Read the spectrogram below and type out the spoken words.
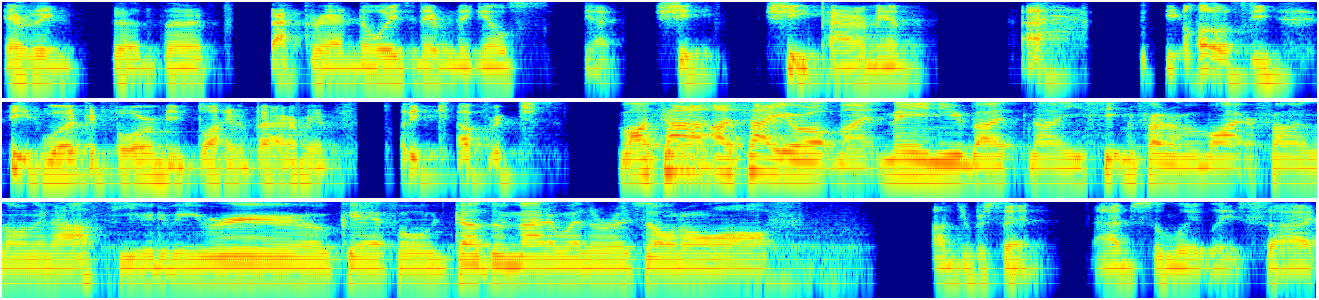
everything the the background noise and everything else, you know, shit, shitty Paramount. Obviously, he's working for him. He's blaming Paramount for bloody coverage. Well, I'll, tell, I'll tell you what, mate. Me and you both know. You sit in front of a microphone long enough, you're going to be real careful. Doesn't matter whether it's on or off. Hundred percent, absolutely. So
